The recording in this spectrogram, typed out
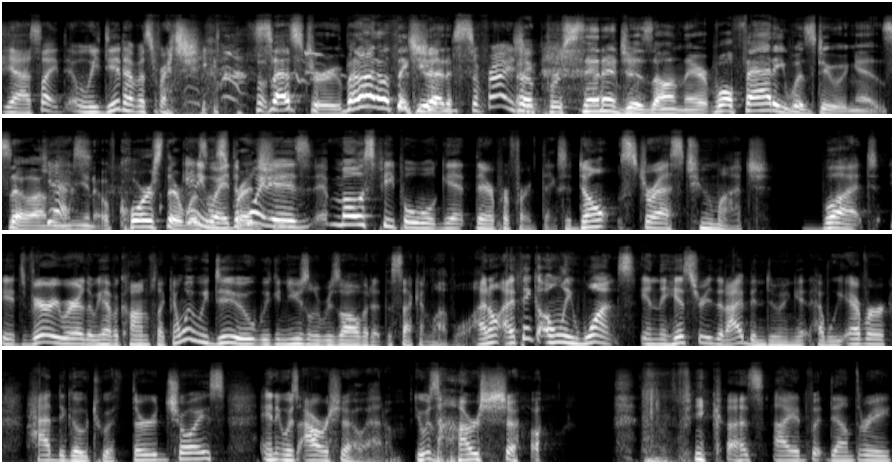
Yeah, it's like we did have a spreadsheet. That's true, but I don't think you had surprise uh, you. percentages on there. Well, Fatty was doing it, so I Yes. mean, you know, of course there was. anyway, the point is most people will get their preferred thing. So don't stress too much. But it's very rare that we have a conflict. And when we do, we can usually resolve it at the second level. I don't I think only once in the history that I've been doing it have we ever had to go to a third choice. And it was our show, Adam. It was our show. because I had put down three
